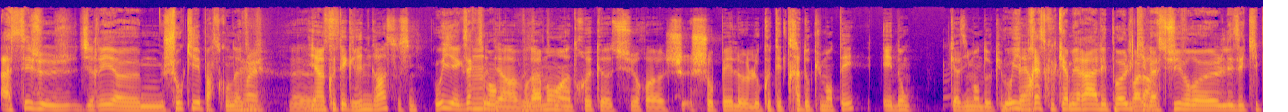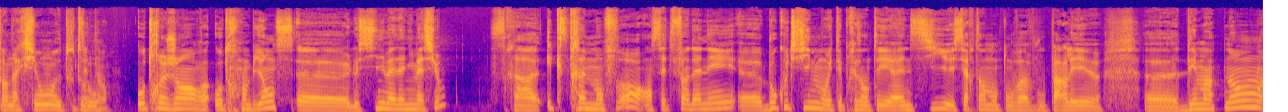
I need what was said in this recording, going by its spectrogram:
assez je, je dirais, euh, choqué par ce qu'on a Ouais. vu. Il y a un côté Greengrass aussi. Oui, exactement. C'est-à-dire vraiment Exactement. un truc sur ch- choper le, le côté très documenté et donc quasiment Oui, documentaire. presque caméra à l'épaule qui va suivre les équipes en action tout au long. Autre genre, autre ambiance, euh, le cinéma d'animation sera extrêmement fort en cette fin d'année. Euh, beaucoup de films ont été présentés à Annecy et certains dont on va vous parler euh, euh, dès maintenant.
